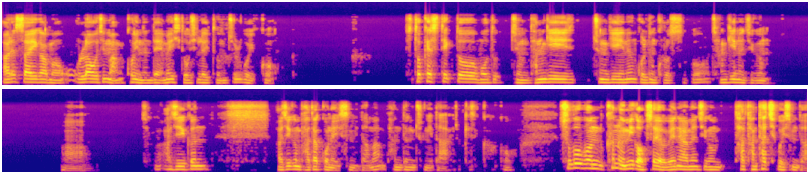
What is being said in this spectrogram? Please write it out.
RSI가 뭐 올라오진 않고 있는데 MACD 오실레이트는 줄고 있고 스토캐스틱도 모두 지금 단기 중기는 골든 크로스고 장기는 지금 어 지금 아직은 아직은 바닥권에 있습니다만 반등 중이다 이렇게 생각하고 수급은 큰 의미가 없어요. 왜냐하면 지금 다 단타 치고 있습니다.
